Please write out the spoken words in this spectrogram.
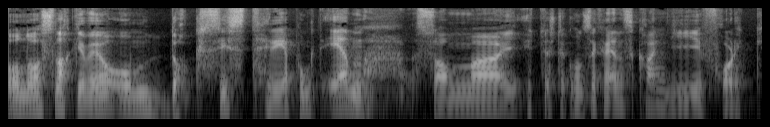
Og nå snakker vi jo om Doxis 3.1, som eh, i ytterste konsekvens kan gi folk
